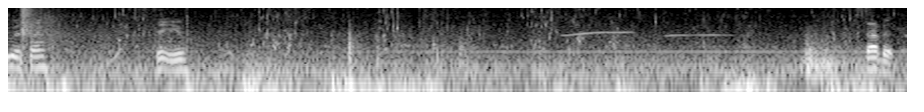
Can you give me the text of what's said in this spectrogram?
You whistling? Is it you? Stop it.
